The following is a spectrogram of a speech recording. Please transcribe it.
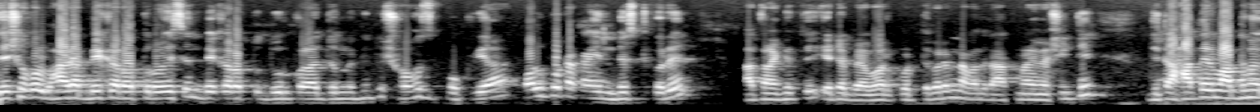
যে সকল ভাইরা বেকারত্ব রয়েছেন, বেকারত্ব দূর করার জন্য কিন্তু সহজ প্রক্রিয়া অল্প টাকা ইনভেস্ট করে আপনারা কিন্তু এটা ব্যবহার করতে পারেন আমাদের আকমাই মেশিনটি যেটা হাতের মাধ্যমে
